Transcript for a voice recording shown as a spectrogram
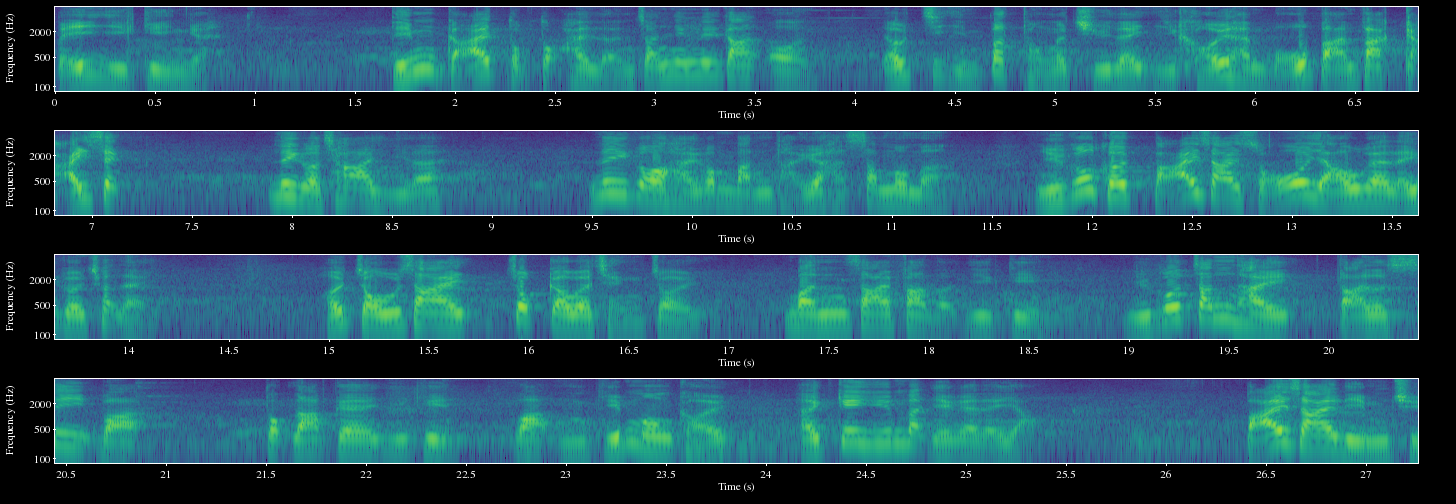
俾意見嘅，點解獨獨係梁振英呢單案有截然不同嘅處理，而佢係冇辦法解釋呢個差異呢？呢個係個問題嘅核心啊嘛！如果佢擺晒所有嘅理據出嚟，佢做晒足夠嘅程序，問晒法律意見，如果真係大律師話獨立嘅意見，話唔檢控佢係基於乜嘢嘅理由？擺晒廉署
